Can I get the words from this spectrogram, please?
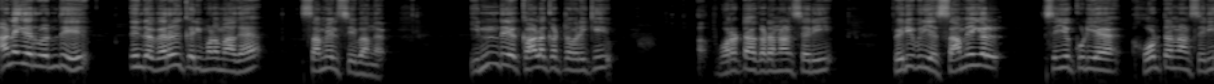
அநேகர் வந்து இந்த விறகு கறி மூலமாக சமையல் செய்வாங்க. இன்றைய காலகட்டம் வரைக்கும் பரோட்டா கடைனாலும் சரி பெரிய பெரிய சமையல் செய்யக்கூடிய ஹோட்டல்னாலும் சரி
